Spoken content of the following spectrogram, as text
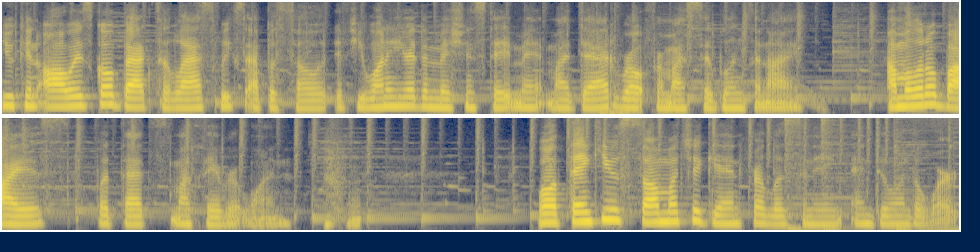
You can always go back to last week's episode if you want to hear the mission statement my dad wrote for my siblings and I. I'm a little biased, but that's my favorite one. well, thank you so much again for listening and doing the work.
